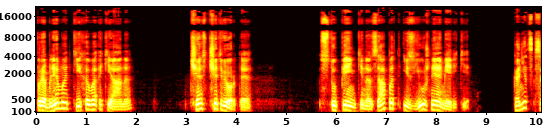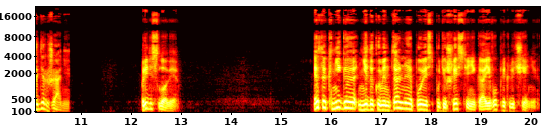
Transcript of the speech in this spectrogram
Проблема Тихого океана. Часть четвертая. Ступеньки на запад из Южной Америки. Конец содержания. Предисловие. Эта книга – не документальная повесть путешественника о его приключениях.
